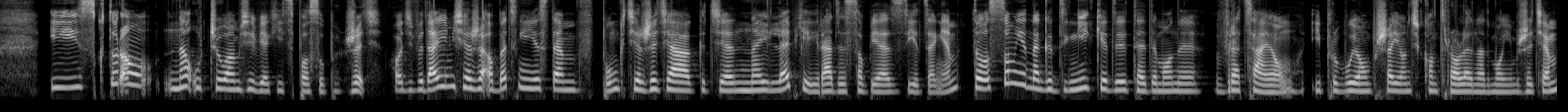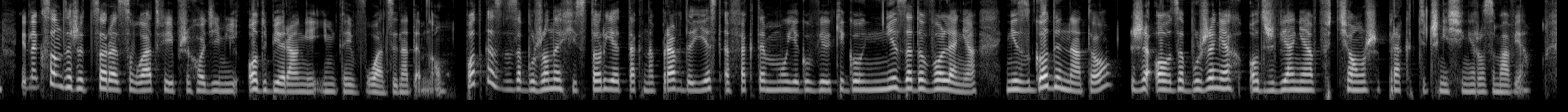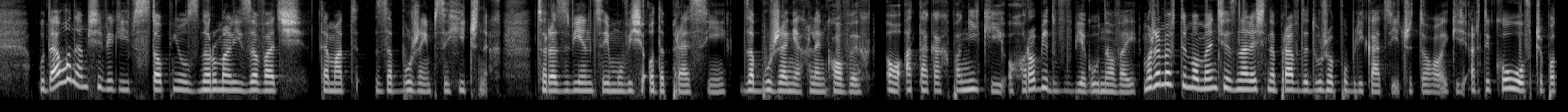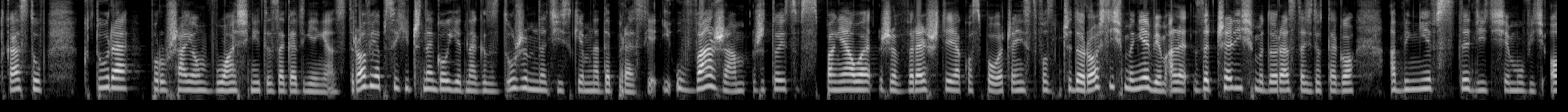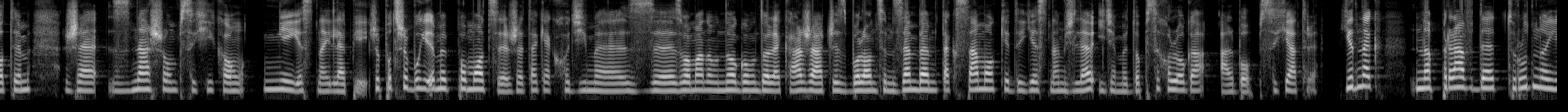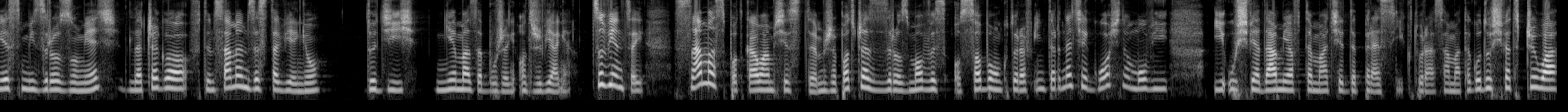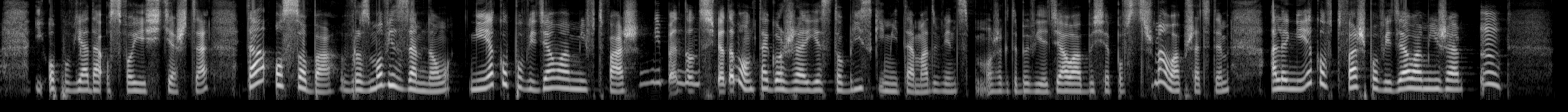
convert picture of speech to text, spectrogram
i z którą nauczyłam się w jakiś sposób żyć. Choć wydaje mi się, że obecnie jestem w punkcie życia, gdzie najlepiej radzę sobie z jedzeniem, to są jednak dni, kiedy te demony wracają i próbują przejąć kontrolę nad moim życiem. Jednak sądzę, że coraz łatwiej przychodzi mi odbieranie im tej władzy nade mną. Podcast Zaburzone Historie tak naprawdę jest efektem mojego wielkiego niezadowolenia, niezgody na to, że o zaburzeniach odżywiania wciąż praktycznie się nie rozmawia. Udało nam się w jakimś stopniu znormalizować temat zaburzeń psychicznych. Coraz więcej mówi się o depresji, zaburzeniach lękowych, o atakach paniki, o chorobie dwubiegunowej. Możemy w tym momencie znaleźć naprawdę dużo publikacji, czy to jakichś artykułów, czy podcastów, które poruszają właśnie te zagadnienia zdrowia psychicznego, jednak z dużym naciskiem na depresję. I uważam, że to jest wspaniałe, że wreszcie jako społeczeństwo, czy dorośliśmy, nie wiem, ale zaczęliśmy dorastać do tego, aby nie wstydzić się mówić o tym, że z naszą psychiką nie jest najlepiej, że potrzebujemy pomocy, że tak jak chodzimy z złamaną nogą do lekarza czy z bolącym zębem, tak samo kiedy jest nam źle, idziemy do psychologa albo psychiatry. Jednak naprawdę trudno jest mi zrozumieć, dlaczego w tym samym zestawieniu do dziś nie ma zaburzeń odżywiania. Co więcej, sama spotkałam się z tym, że podczas rozmowy z osobą, która w internecie głośno mówi i uświadamia w temacie depresji, która sama tego doświadczyła i opowiada o swojej ścieżce, ta osoba w rozmowie ze mną niejako powiedziała mi w twarz, nie będąc świadomą tego, że jest to bliski mi temat, więc może gdyby wiedziała, by się powstrzymała przed tym, ale niejako w twarz powiedziała mi, że. Mm,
